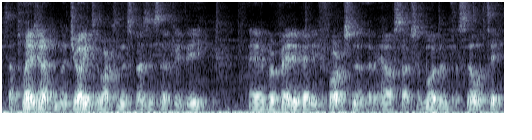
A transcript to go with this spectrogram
It's a pleasure and a joy to work in this business every day. Uh, we're very, very fortunate that we have such a modern facility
